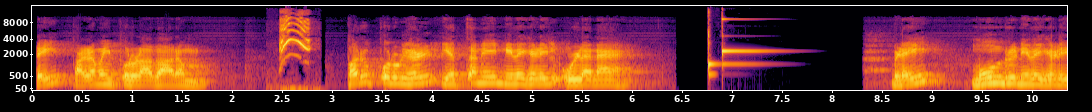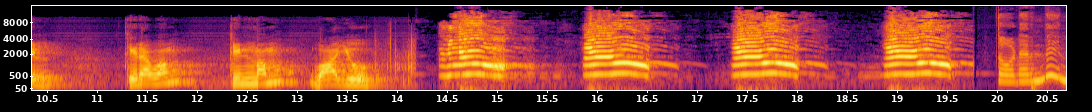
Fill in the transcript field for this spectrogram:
விடை பழமை பொருளாதாரம். பருப்பொருள்கள் எத்தனை நிலைகளில் உள்ளன? விடை மூன்று நிலைகளில். திரவம் திண்மம் வாயு தொடர்ந்து இந்த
